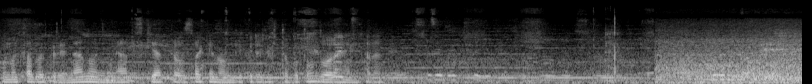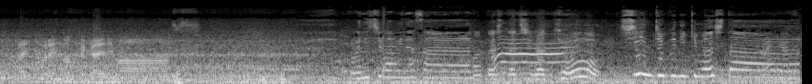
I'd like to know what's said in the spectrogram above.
この家族でなのにな付き合ってお酒飲んでくれる人ほとんどおらへんからはいこれに乗って帰ります。こんにちは皆さん。私たちは今日新宿に来ました。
